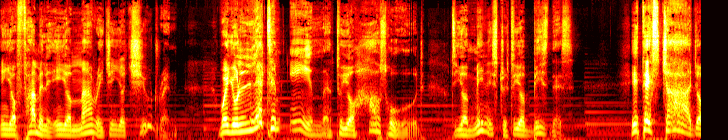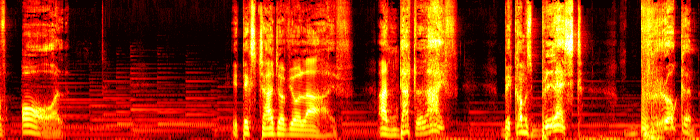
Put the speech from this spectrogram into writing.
in your family, in your marriage, in your children, when you let Him in to your household, to your ministry, to your business, He takes charge of all. He takes charge of your life, and that life becomes blessed, broken,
